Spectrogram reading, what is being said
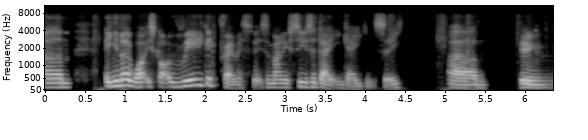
Um, and you know what? It's got a really good premise. It's a man who sues a dating agency, um, who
